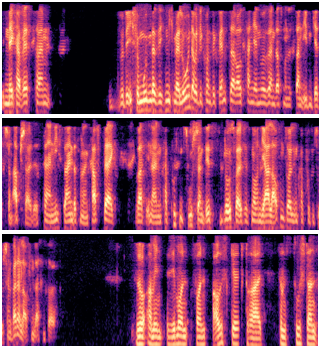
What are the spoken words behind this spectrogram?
In Neckar-Westheim würde ich vermuten, dass es sich nicht mehr lohnt, aber die Konsequenz daraus kann ja nur sein, dass man es dann eben jetzt schon abschaltet. Es kann ja nicht sein, dass man ein Kraftwerk, was in einem kaputten Zustand ist, bloß weil es jetzt noch ein Jahr laufen soll, im kaputten Zustand weiterlaufen lassen soll. So Armin Simon von ausgestrahlt zum Zustand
